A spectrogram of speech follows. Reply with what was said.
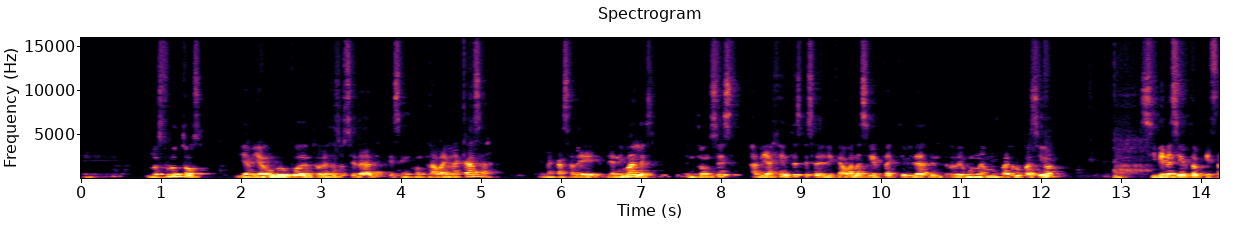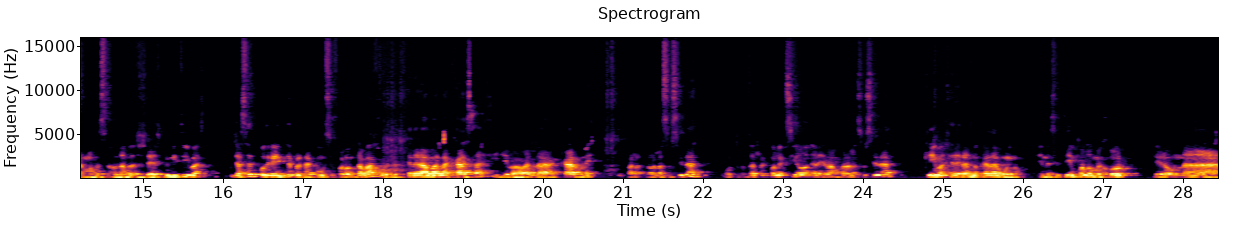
eh, los frutos y había un grupo dentro de esa sociedad que se encontraba en la casa, en la casa de, animales. Entonces, había gentes que se dedicaban a cierta actividad dentro de una misma agrupación. Si bien es cierto que estamos hablando de sociedades primitivas, ya se podría interpretar como si fuera un trabajo. Yo generaba la casa y llevaba la carne para toda la sociedad. Otros la recolección la llevaban para la sociedad. ¿Qué iba generando cada uno? En ese tiempo a lo mejor era una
